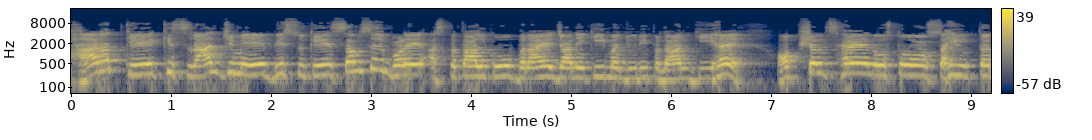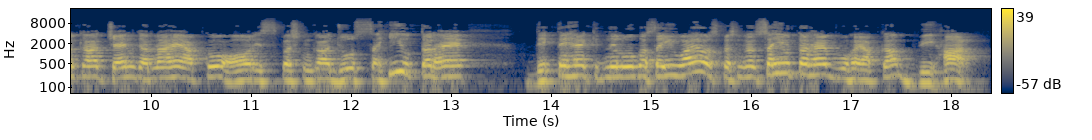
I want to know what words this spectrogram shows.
भारत के किस राज्य में विश्व के सबसे बड़े अस्पताल को बनाए जाने की मंजूरी प्रदान की है? ऑप्शंस है दोस्तों, सही उत्तर का चयन करना है आपको और इस प्रश्न का जो सही उत्तर है, देखते हैं कितने लोगों का सही हुआ है और इस प्रश्न का सही उत्तर है वो है आपका बिहार।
